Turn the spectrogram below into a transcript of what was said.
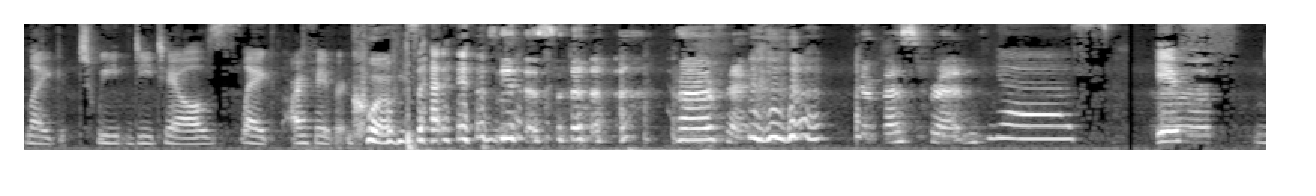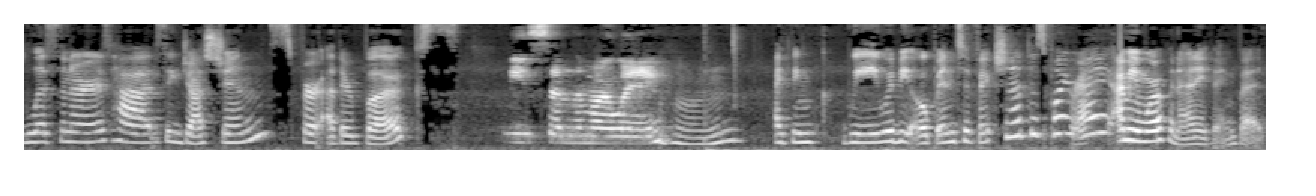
like tweet details, like our favorite quotes at him. Yes. Perfect. Your best friend. Yes. If listeners have suggestions for other books, Please send them our way. hmm I think we would be open to fiction at this point, right? I mean, we're open to anything, but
